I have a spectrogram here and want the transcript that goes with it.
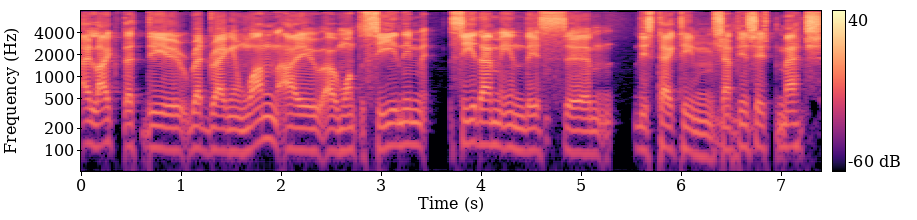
I like that the Red Dragon won. I, I want to see them see them in this um, this tag team championship match.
